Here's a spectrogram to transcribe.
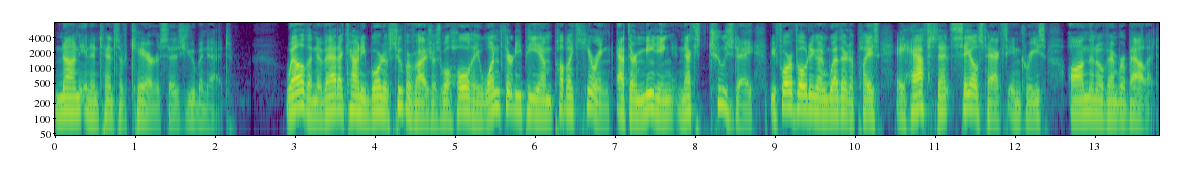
none in intensive care, says YubaNet. Well, the Nevada County Board of Supervisors will hold a 1:30 p.m. public hearing at their meeting next Tuesday before voting on whether to place a half cent sales tax increase on the November ballot.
